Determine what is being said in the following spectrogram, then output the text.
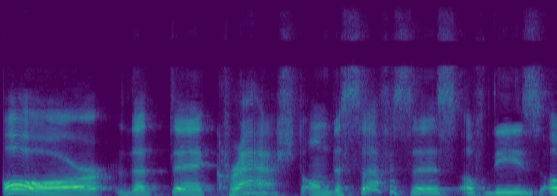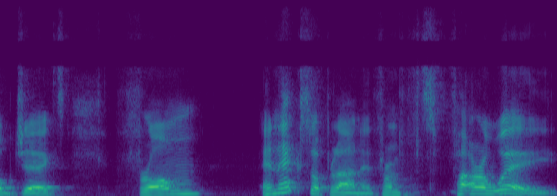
or that uh, crashed on the surfaces of these objects from an exoplanet, from far away,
